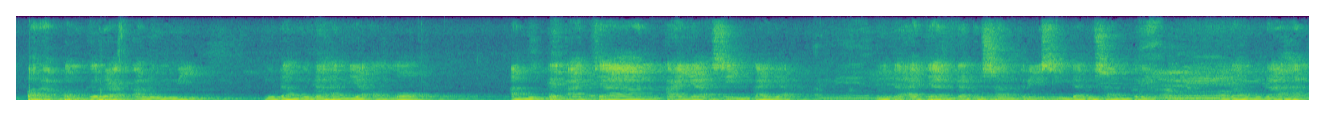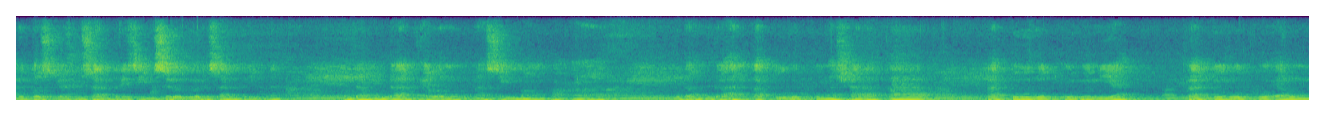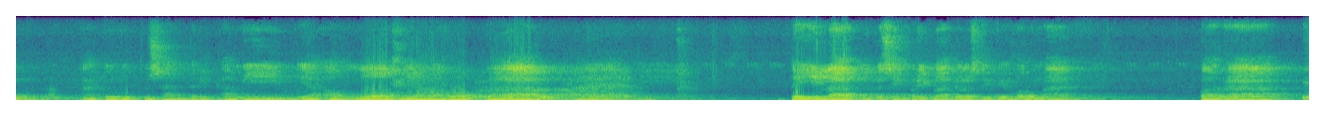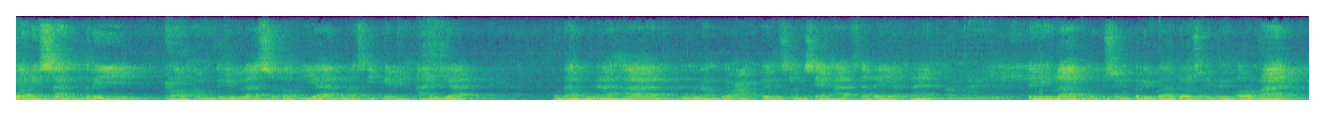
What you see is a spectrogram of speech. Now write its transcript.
para penggerak alumni. Mudah-mudahan ya Allah anu ajan kaya sing kaya. Mudah ajan gaduh santri sing gaduh santri. Mudah-mudahan utus gaduh santri sing seueur santrina. Mudah-mudahan ilmu nasing manfaat mudah-mudahan katurut ku masyarakat katurut ku dunia katurut ku ilmu katurut ku santri. Amin. Ya Allah ya Rabbal alamin. Tehilat kesim pribados dihormat para wali santri. Alhamdulillah sebagian masih kena ayat mudah-mudahan kurang doakan sing sehat sadayana tehilat kesim pribados dihormat.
